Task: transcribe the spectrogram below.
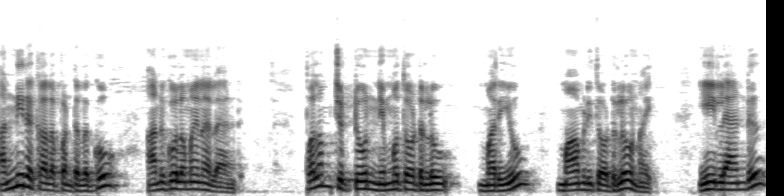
అన్ని రకాల పంటలకు అనుకూలమైన ల్యాండ్. పొలం చుట్టూ నిమ్మ తోటలు మరియు మామిడి తోటలు ఉన్నాయి. ఈ land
